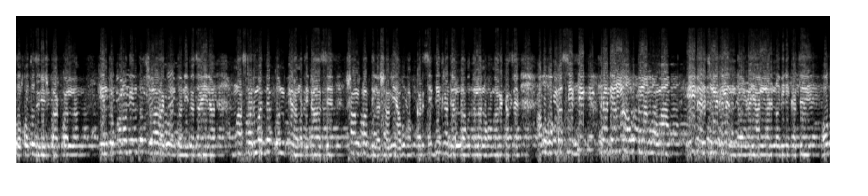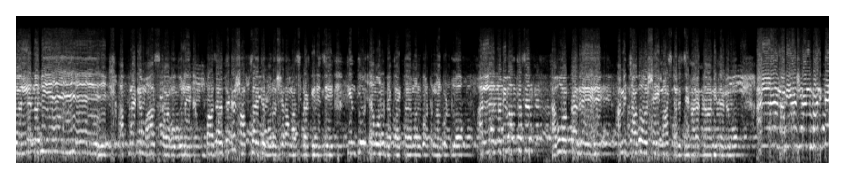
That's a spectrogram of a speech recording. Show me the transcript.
গোশত, কত জিনিস পাক করলাম। কিন্তু কোনোদিন তো চুলার আগুন নিতে চাই না। মাছের মধ্যে কোন কেরামতিটা আছে? সংবাদ দিল স্বামী আবু বকর সিদ্দিক রাদিয়াল্লাহু তাআলা আনহু আমার কাছে। আবু বকর সিদ্দিক রাদিয়াল্লাহু তাআলা আনহু এইবার চলে গেলেন দৌড়ে আল্লাহর নবীর কাছে। ও আল্লাহর নবী, আপনাকে মাছ খাওয়াবো বলে বাজার থেকে সবচাইতে বড় সেরা মাছটা কিনেছি। কিন্তু এমন ব্যাপারটা এমন ঘটনা ঘটলো। আল্লাহ নবী বলতেছেন, আবু বকর আমি যাব সেই মাছটার চেহারাটা আমি দেখব। আল্লাহর নবী আসলেন বাড়িতে।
